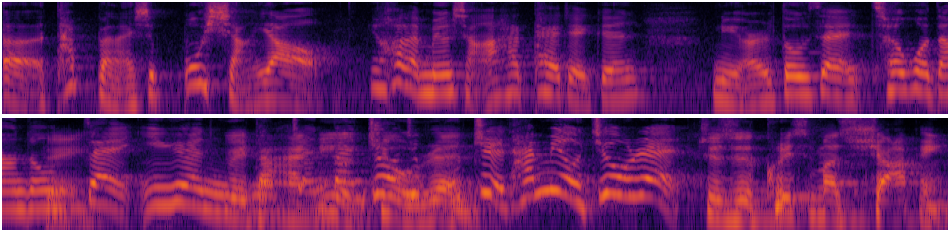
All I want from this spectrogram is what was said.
呃，他本来是不想要。因为后来没有想到，他太太跟女儿都在车祸当中，在医院诊断之后就不治，他没有就任，就是 Christmas shopping，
